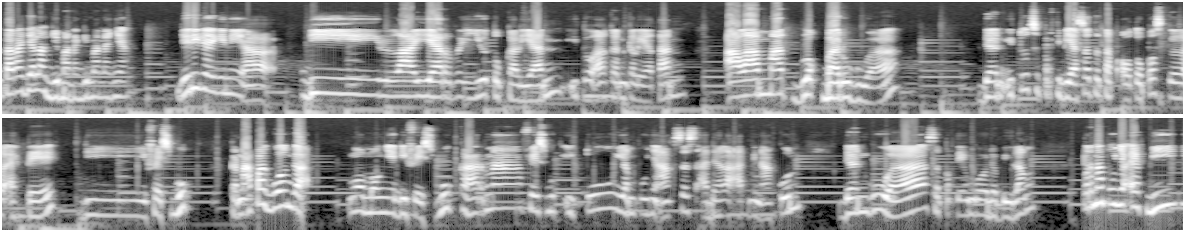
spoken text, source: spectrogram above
entar aja lah gimana gimana nya jadi kayak gini ya di layar YouTube kalian itu akan kelihatan alamat blog baru gua dan itu seperti biasa tetap auto post ke FB di Facebook. Kenapa gue nggak ngomongnya di Facebook? Karena Facebook itu yang punya akses adalah admin akun dan gue seperti yang gue udah bilang pernah punya FB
